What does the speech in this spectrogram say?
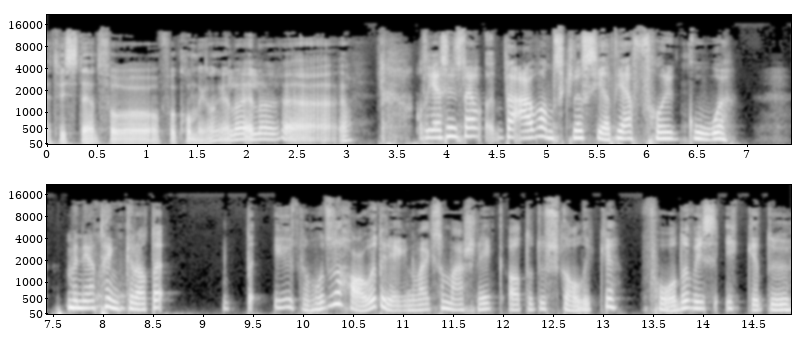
et visst sted for for å komme i gang, eller, eller eh, ja. Altså, jeg syns det, det er vanskelig å si at de er for gode, men jeg tenker at det, det, i utgangspunktet så har vi et regelverk som er slik at du skal ikke få det hvis ikke du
